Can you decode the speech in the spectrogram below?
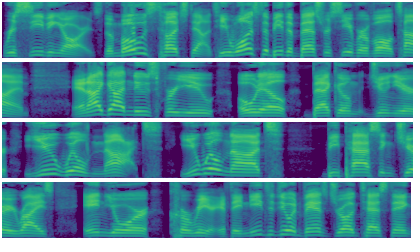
receiving yards, the most touchdowns. He wants to be the best receiver of all time. And I got news for you, Odell Beckham Jr. You will not, you will not be passing Jerry Rice in your career. If they need to do advanced drug testing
